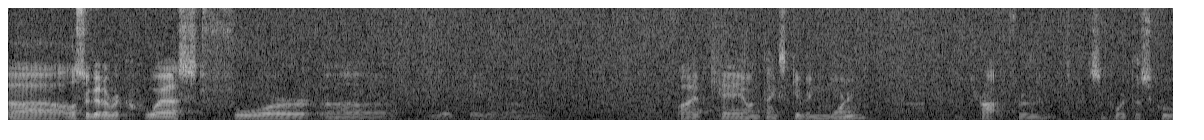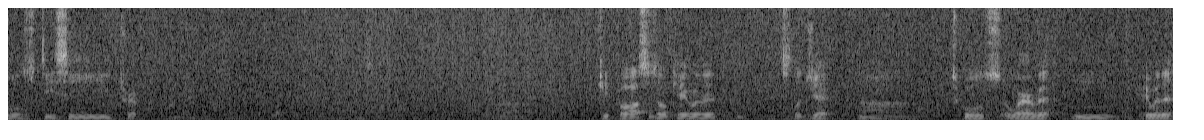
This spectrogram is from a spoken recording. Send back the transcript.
Uh, also got a request for, uh, the okay to run a 5K on Thanksgiving morning. uh, Trot for, support the school's DC trip. Chief Foss is okay with it. It's legit. Uh, School's aware of it and okay with it.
